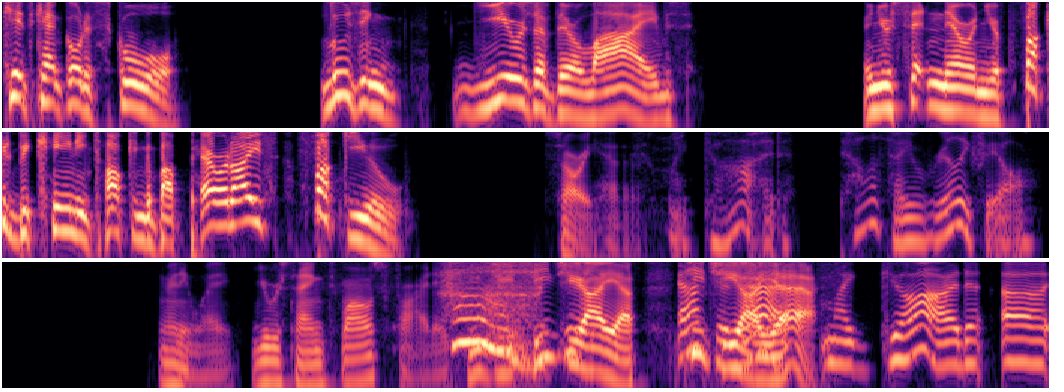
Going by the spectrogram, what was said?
Kids can't go to school, losing years of their lives. And you're sitting there in your fucking bikini talking about paradise? Fuck you. Sorry, Heather. Oh my God. Tell us how you really feel. Anyway, you were saying tomorrow's Friday. TG, TGIF. TGIF. that, my God. Uh,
